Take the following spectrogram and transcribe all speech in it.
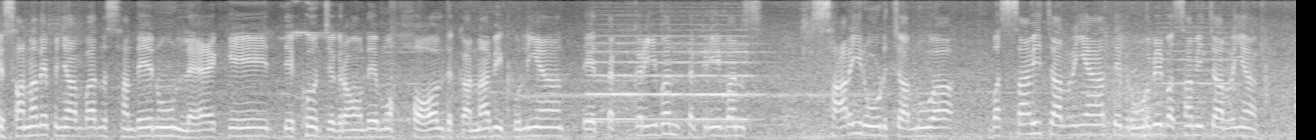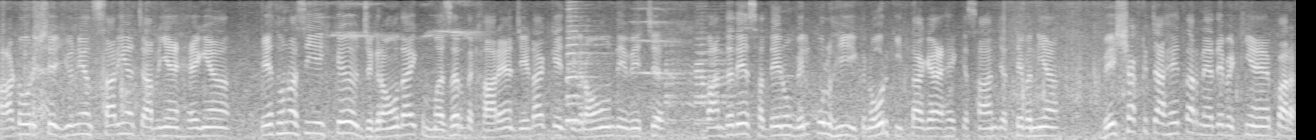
ਕਿਸਾਨਾਂ ਦੇ ਪੰਜਾਬ ਬੰਦ ਸੰਦੇ ਨੂੰ ਲੈ ਕੇ ਦੇਖੋ ਜਗਰਾਉਂ ਦੇ ਮਾਹੌਲ, ਦੁਕਾਨਾਂ ਵੀ ਖੁੱਲੀਆਂ ਤੇ ਤਕਰੀਬਨ ਤਕਰੀਬਨ ਸਾਰੀ ਰੋਡ ਚਾਲੂ ਆ। ਬੱਸਾਂ ਵੀ ਚੱਲ ਰਹੀਆਂ ਤੇ ਰੋਡਵੇ ਬੱਸਾਂ ਵੀ ਚੱਲ ਰਹੀਆਂ। ਆਟੋ ਰਿਕਸ਼ੇ ਯੂਨੀਅਨ ਸਾਰੀਆਂ ਚੱਲ ਰਹੀਆਂ ਹੈਗੀਆਂ। ਇਹ ਤੁਹਾਨੂੰ ਅਸੀਂ ਇੱਕ ਜਗਰਾਉਂ ਦਾ ਇੱਕ ਮਜ਼ਰ ਦਿਖਾ ਰਹੇ ਹਾਂ, ਜਿਹੜਾ ਕਿ ਜਗਰਾਉਂ ਦੇ ਵਿੱਚ ਬੰਦ ਦੇ ਸੱਦੇ ਨੂੰ ਬਿਲਕੁਲ ਹੀ ਇਗਨੋਰ ਕੀਤਾ ਗਿਆ ਹੈ ਕਿਸਾਨ ਜਥੇਬੰਦੀਆਂ। ਬੇਸ਼ੱਕ ਚਾਹੇ ਧਰਨਿਆਂ ਤੇ ਬੈਠੀਆਂ ਹੈ, ਪਰ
